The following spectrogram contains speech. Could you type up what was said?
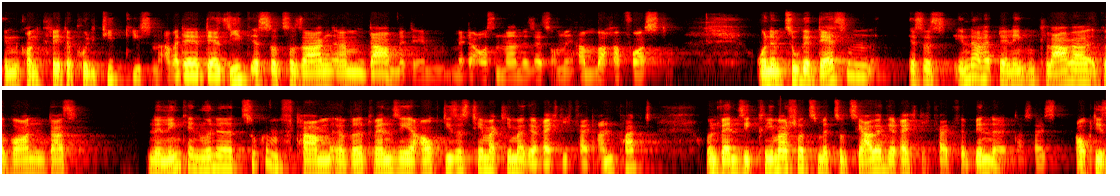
in konkrete Politik gießen. Aber der, der Sieg ist sozusagen ähm, da mit, dem, mit der Auseinandersetzung den Hambacher Forst. Und im Zuge dessen ist es innerhalb der Linken klarer geworden, dass eine Linke nur eine Zukunft haben äh, wird, wenn sie auch dieses Thema Klimagerechtigkeit anpackt und wenn sie Klimaschutz mit sozialer Gerechtigkeit verbindet. Das heißt, auch die,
